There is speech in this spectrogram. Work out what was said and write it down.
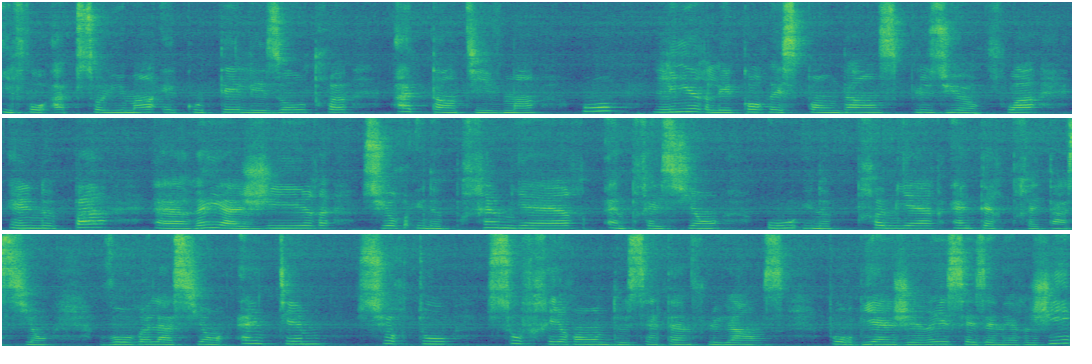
Il faut absolument écouter les autres attentivement ou lire les correspondances plusieurs fois et ne pas réagir sur une première impression ou une première interprétation. Vos relations intimes, surtout, souffriront de cette influence. Pour bien gérer ces énergies,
